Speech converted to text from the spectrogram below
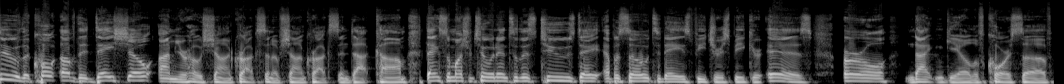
To the quote of the day show. I'm your host, Sean Croxton of SeanCroxton.com. Thanks so much for tuning into this Tuesday episode. Today's featured speaker is Earl Nightingale, of course, of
